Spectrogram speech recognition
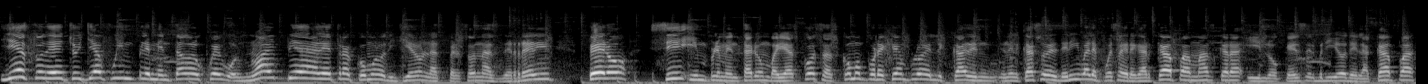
Y esto de hecho ya fue implementado al juego, no hay pie de la letra como lo dijeron las personas de Reddit, pero sí implementaron varias cosas, como por ejemplo el, en el caso del deriva le puedes agregar capa, máscara y lo que es el brillo de la capa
